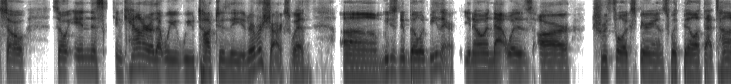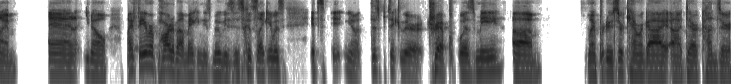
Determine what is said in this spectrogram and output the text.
so, so in this encounter that we we talked to the river sharks with, um, we just knew Bill would be there, you know, and that was our truthful experience with Bill at that time. And you know, my favorite part about making these movies is because like it was, it's it, you know, this particular trip was me. Um, my producer, camera guy, uh, Derek Kunzer,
